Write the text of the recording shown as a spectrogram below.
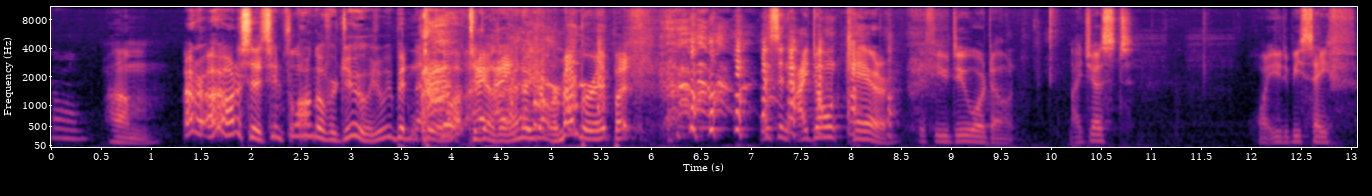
Um. I don't, I, honestly, it seems long overdue. We've been through a lot together. I, I- know you don't remember it, but Listen, I don't care if you do or don't. I just want you to be safe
